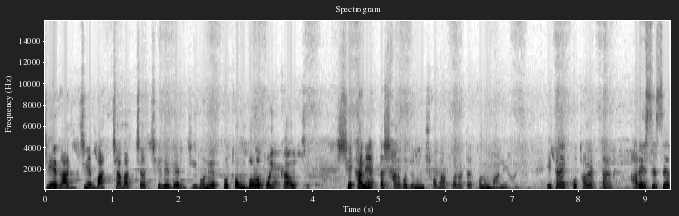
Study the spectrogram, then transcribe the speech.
যে রাজ্যে বাচ্চা বাচ্চা ছেলেদের জীবনের প্রথম বড় পরীক্ষা হচ্ছে, সেখানে একটা সার্বজনীন সভা করাটার কোনো মানে হয় না। এটাই কোথাও একটা আরএসএস এর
